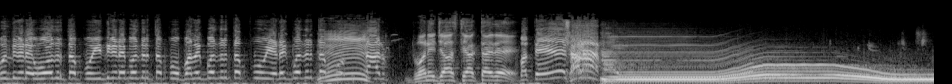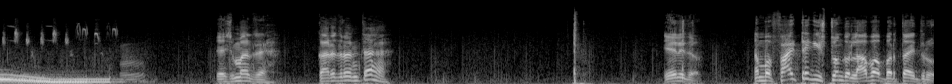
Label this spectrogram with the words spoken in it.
ಮುಂದ್ಗಡೆ ಹೋದ್ರು ತಪ್ಪು ಹಿಂದ್ಗಡೆ ಬಂದ್ರು ತಪ್ಪು ಬಲಕ್ ಬಂದ್ರು ತಪ್ಪು ಎಡಕ್ ಬಂದ್ರು ತಪ್ಪು. ಹ್ಮ್. ನಾನು ಧ್ವನಿ ಜಾಸ್ತಿ ಆಗ್ತಾ ಇದೆ. ಮತ್ತೆ Shut up! ಯಜಮಾನ್ರೆ ಕರೆದ್ರಂತ? ಏನಿದು? ನಮ್ಮ ಫ್ಯಾಕ್ಟ್ರಿಗೆ ಇಷ್ಟೊಂದು ಲಾಭ ಬರ್ತಾ ಇದ್ರು.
